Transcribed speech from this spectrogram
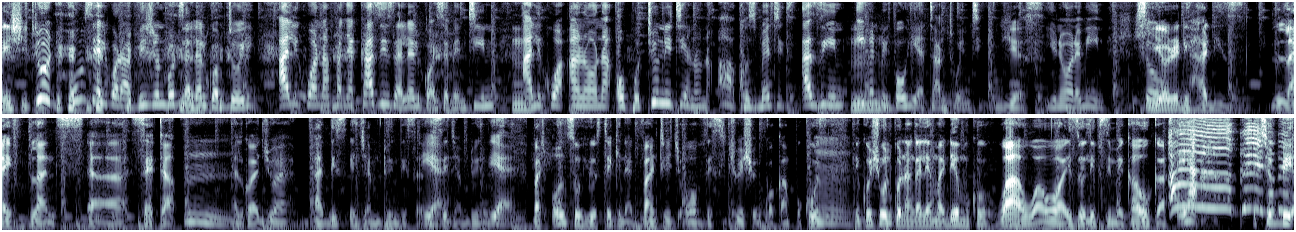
tunaishi tu. Dude, umsi alikuwa na vision board sali alikuwa mtoi? Alikuwa anafanya kazi sali alikuwa 17 alikuwa anaona opportunity anaona ah, cosmetics as in even before he had turned 20 yes. You know what i mean? So he already had his life plans uh, set up. Alikuwa ajua at this age i'm doing this at Yeah. this age i'm doing this. Yeah. but also he was taking advantage of the situation kwa kampo cause mm. sure ulikuwa naangalia mademu ko wa wa wa hizo lips zimekauka. Yeah. to be.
